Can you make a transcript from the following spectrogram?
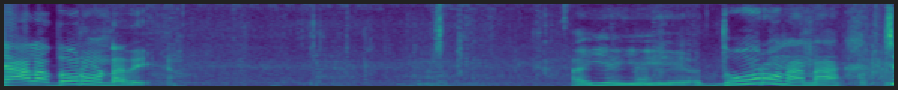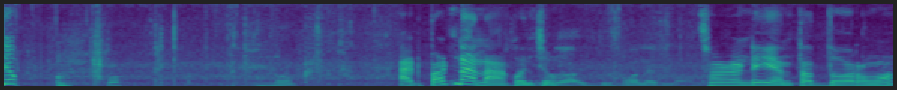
చాలా దూరం ఉండదు. అయ్యో దూరం నాన్న. చెప్. అటు పట్టినా కొంచెం. చూడండి ఎంత దూరమో.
